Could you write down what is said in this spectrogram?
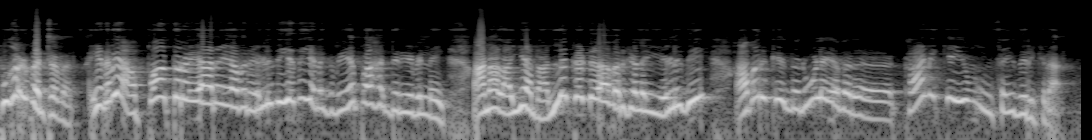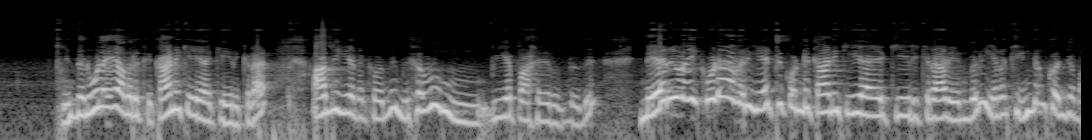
புகழ் பெற்றவர். எனவே அப்பா துறையாரை அவர் எழுதியது எனக்கு வியப்பாக தெரியவில்லை. ஆனால் ஐயா நல்லக்கண்டு அவர்களை எழுதி அவருக்கு இந்த நூலை அவர் காணிக்கையும் செய்திருக்கிறார். இந்த நூலை அவருக்கு காணிக்கையாக்கி இருக்கிறார். அது எனக்கு வந்து மிகவும் வியப்பாக இருந்தது. நேருவை கூட அவர் ஏற்றுக்கொண்டு காணிக்கையாக்கி இருக்கிறார் என்பது எனக்கு இன்னும் கொஞ்சம்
